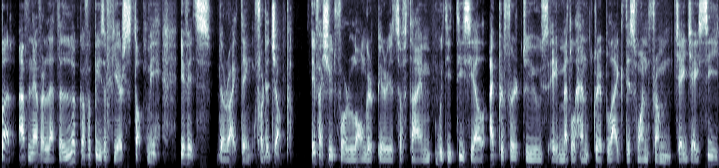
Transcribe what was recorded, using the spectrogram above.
But I've never let the look of a piece of gear stop me, if it's the right thing for the job. If I shoot for longer periods of time with the TCL, I prefer to use a metal hand grip like this one from JJC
